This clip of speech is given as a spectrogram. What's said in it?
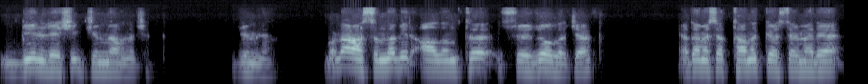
birleşik cümle olacak. Cümle. Burada aslında bir alıntı sözü olacak. Ya da mesela tanık göstermede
